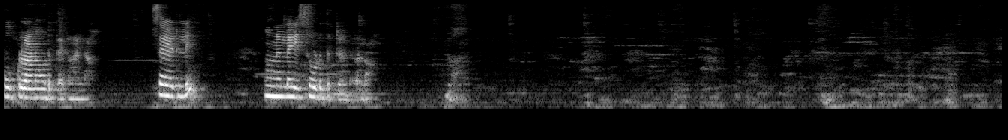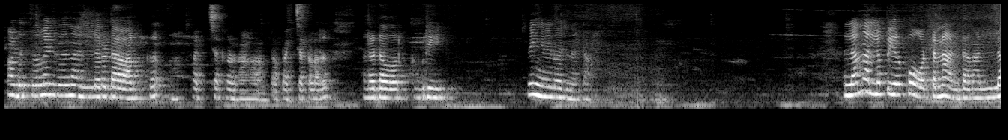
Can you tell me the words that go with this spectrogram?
പൂക്കളാണ് കൊടുത്തേക്കുന്നത് കേട്ടോ സൈഡിൽ അങ്ങനെ ലേസ് കൊടുത്തിട്ടുണ്ട് കേട്ടോ. അടുത്തത് വരുന്നത് നല്ലൊരു ഡാർക്ക് പച്ച കളറാണ് കേട്ടോ. പച്ച കളർ നല്ല ഡാർക്ക് ഗ്രീൻ ഇതിങ്ങനെയാണ് വരുന്നത് കേട്ടോ. എല്ലാം നല്ല പ്യൂർ കോട്ടൺ ആണ് കേട്ടോ. നല്ല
